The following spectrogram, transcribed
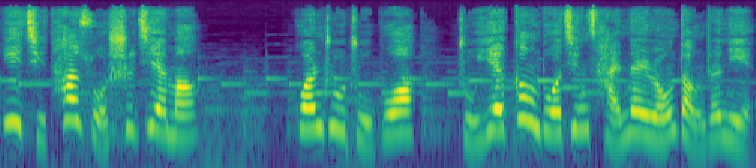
一起探索世界吗？关注主播主页，更多精彩内容等着你。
